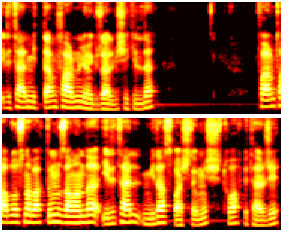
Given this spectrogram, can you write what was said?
Iritel midden farmlıyor güzel bir şekilde. Farm tablosuna baktığımız zaman da Iritel Midas başlamış. Tuhaf bir tercih.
